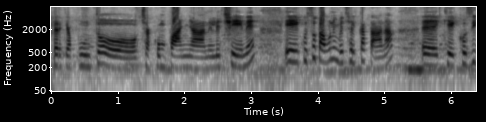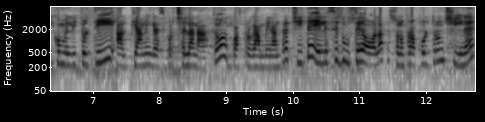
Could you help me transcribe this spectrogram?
perché appunto ci accompagna nelle cene e questo tavolo invece è il katana eh, che così come il Little T ha il piano in grass porcellanato, quattro gambe in antracite e le sedute Ola che sono però poltroncine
